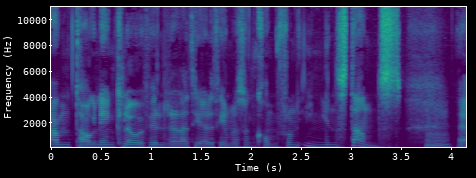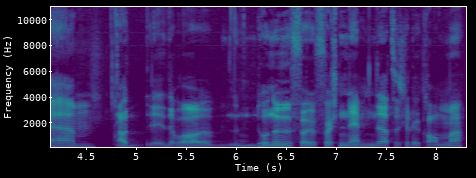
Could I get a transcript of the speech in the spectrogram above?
antagligen Cloverfield-relaterade filmen som kom från ingenstans. Mm. Ehm, Ja, det var då nu för, först nämnde att det skulle komma.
